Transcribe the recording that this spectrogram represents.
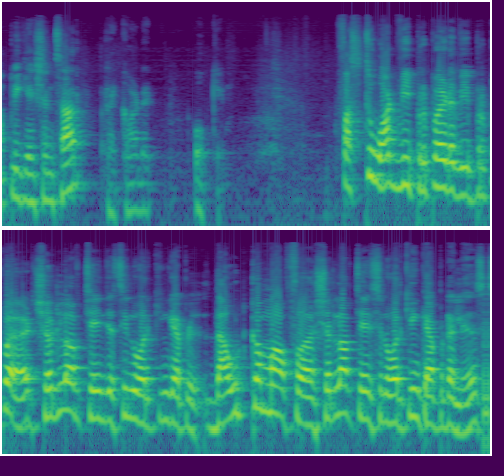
Applications are recorded. Okay. First what we prepared we prepared schedule of changes in working capital. The outcome of uh, schedule of changes in working capital is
